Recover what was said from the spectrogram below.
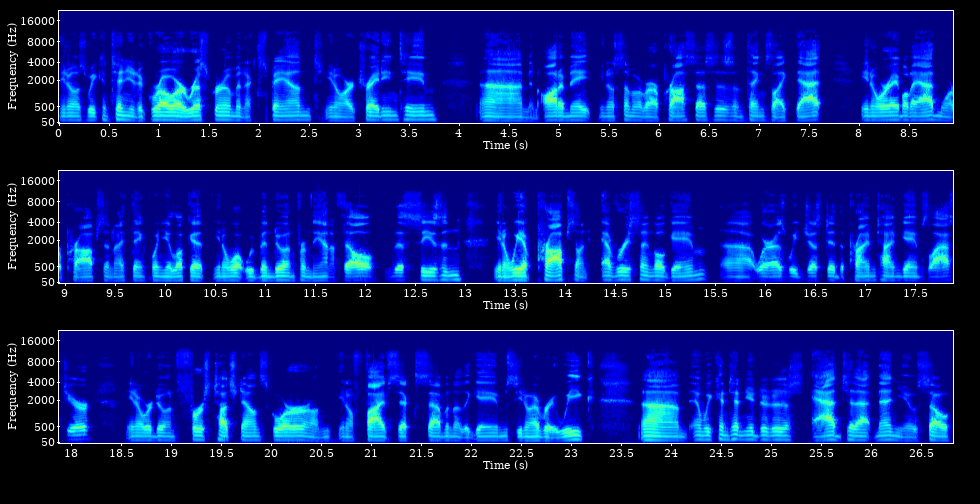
you know as we continue to grow our risk room and expand you know our trading team um, and automate, you know, some of our processes and things like that, you know, we're able to add more props. And I think when you look at, you know, what we've been doing from the NFL this season, you know, we have props on every single game, uh, whereas we just did the primetime games last year. You know, we're doing first touchdown scorer on, you know, five, six, seven of the games, you know, every week. Um, and we continue to just add to that menu. So,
